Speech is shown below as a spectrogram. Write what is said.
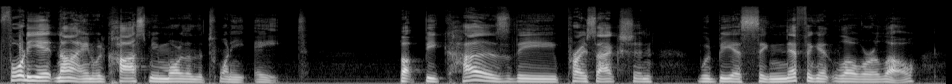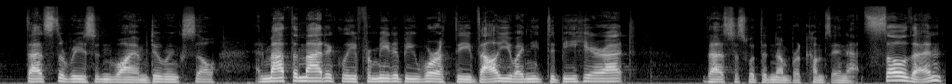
48.9 would cost me more than the 28. But because the price action would be a significant lower low, that's the reason why I'm doing so. And mathematically, for me to be worth the value I need to be here at, that's just what the number comes in at. So then,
